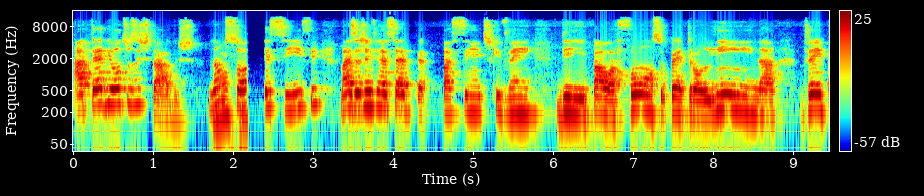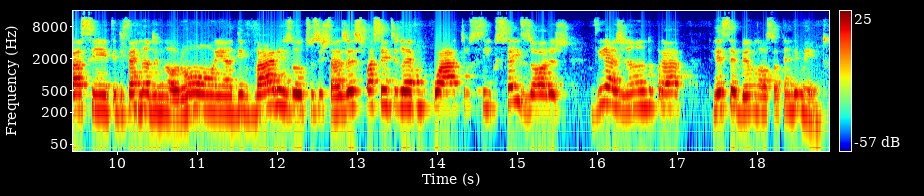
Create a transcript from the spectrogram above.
até de outros estados. Não Nossa. só de Recife, mas a gente recebe pacientes que vêm de Paulo Afonso, Petrolina, vem paciente de Fernando de Noronha, de vários outros estados. Esses pacientes levam quatro, cinco, seis horas viajando para receber o nosso atendimento.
